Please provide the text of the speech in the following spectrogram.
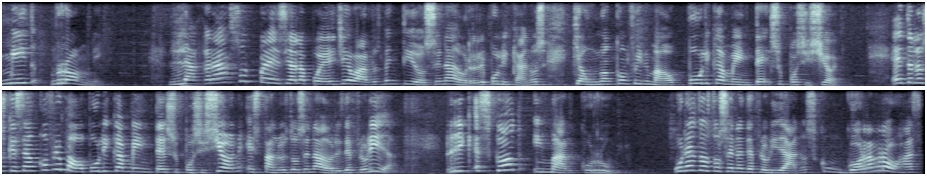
Mitt Romney. La gran sorpresa la puede llevar los 22 senadores republicanos que aún no han confirmado públicamente su posición. Entre los que se han confirmado públicamente su posición están los dos senadores de Florida, Rick Scott y Marco Rubio. Unas dos docenas de floridanos con gorras rojas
